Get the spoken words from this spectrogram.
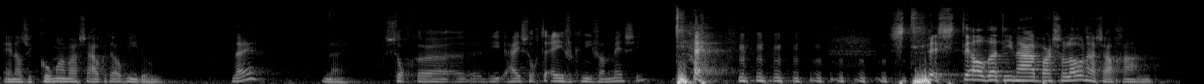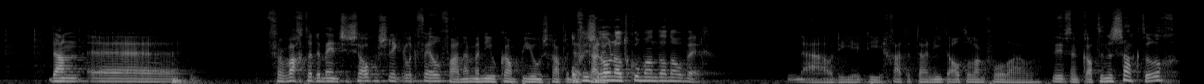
En als ik Koeman was, zou ik het ook niet doen. Nee? Nee. Is toch, eh, die, hij is toch de evenknie van Messi? St- Stel dat hij naar Barcelona zou gaan. Dan eh, verwachten de mensen zo verschrikkelijk veel van hem. Een nieuw kampioenschap. En Of is Ronald Koeman dan al weg? Nou, die, die gaat het daar niet al te lang volhouden. Die heeft een kat in de zak, toch?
